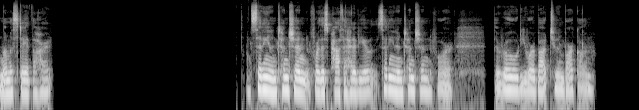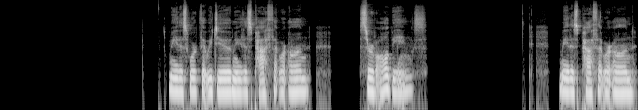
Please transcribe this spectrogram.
Namaste at the heart. Setting an intention for this path ahead of you, setting an intention for the road you are about to embark on. May this work that we do, may this path that we're on serve all beings. May this path that we're on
